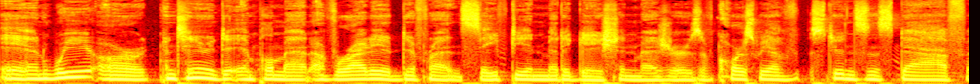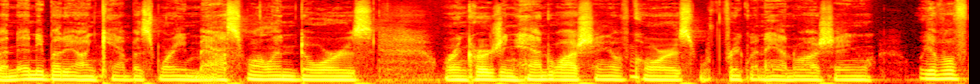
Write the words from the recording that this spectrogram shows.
And we are continuing to implement a variety of different safety and mitigation measures. Of course, we have students and staff and anybody on campus wearing masks while indoors. We're encouraging hand washing, of course, frequent hand washing. We have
